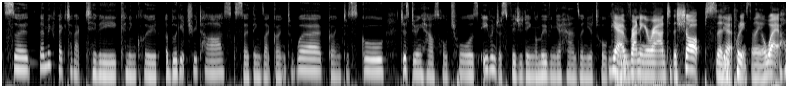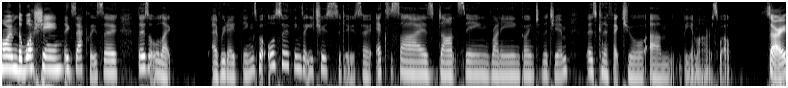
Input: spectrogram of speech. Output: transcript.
so thermic effect of activity can include obligatory tasks, so things like going to work, going to school, just doing household chores, even just fidgeting or moving your hands when you're talking. Yeah, running around to the shops and Yeah. putting something away at home, the washing. exactly. So those are all like everyday things, but also things that you choose to do. So exercise, dancing, running, going to the gym, those can affect your um, BMR as well. So,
